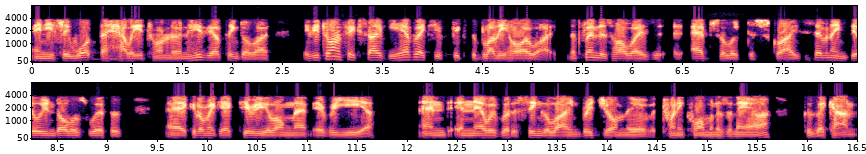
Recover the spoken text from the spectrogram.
and you see what the hell are you trying to do? And here's the other thing, Dobbo. If you're trying to fix safety, you have to actually fix the bloody highway. The Flinders Highway is an absolute disgrace. $17 billion worth of uh, economic activity along that every year and and now we've got a single lane bridge on there at 20 kilometres an hour because they can't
